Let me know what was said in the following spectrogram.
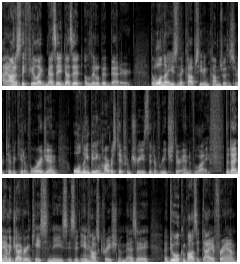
I honestly feel like Meze does it a little bit better. The walnut used in the cups even comes with a certificate of origin, only being harvested from trees that have reached their end of life. The dynamic driver encased in these is an in-house creation of Meze, a dual composite diaphragm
